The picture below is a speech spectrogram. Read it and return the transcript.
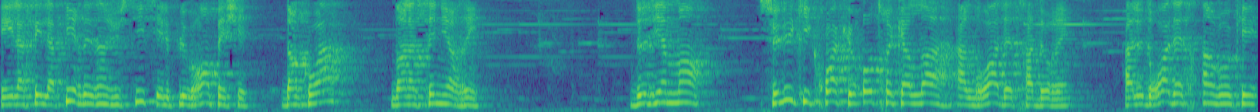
Et il a fait la pire des injustices et le plus grand péché. Dans quoi? Dans la seigneurie. Deuxièmement, celui qui croit que autre qu'Allah a le droit d'être adoré, a le droit d'être invoqué,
